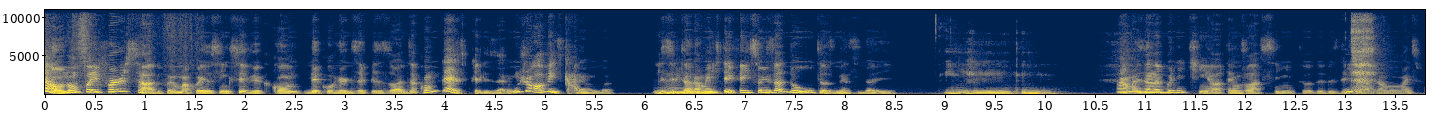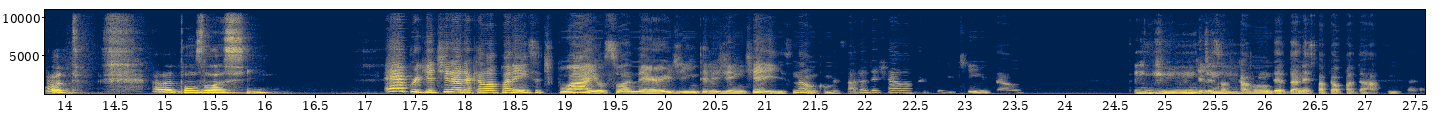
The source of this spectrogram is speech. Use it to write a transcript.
Não, não foi forçado. Foi uma coisa assim que você viu que com o decorrer dos episódios acontece, porque eles eram jovens, caramba. Eles Hum. literalmente têm feições adultas nesse daí. Entendi, entendi. Ah, mas ela é bonitinha, ela tem uns lacinhos e tudo, eles deixam ela de uma mais forte. ela tem uns lacinhos. É, porque tiraram aquela aparência, tipo, ah, eu sou a nerd inteligente é isso. Não, começaram a deixar ela mais bonitinha e tal. Entendi, Porque eles só entendi. ficavam dando esse papel pra Daphne. Cara.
